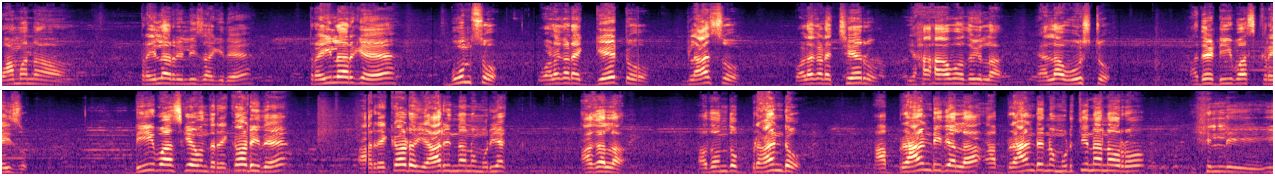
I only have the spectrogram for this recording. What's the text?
ವಾಮನ ಟ್ರೈಲರ್ ರಿಲೀಸ್ ಆಗಿದೆ. ಟ್ರೈಲರ್ಗೆ ಬೂಮ್ಸು, ಒಳಗಡೆ ಗೇಟು, ಗ್ಲಾಸು, ಒಳಗಡೆ ಚೇರು, ಯಾವುದೂ ಇಲ್ಲ. ಎಲ್ಲ ಊಷ್ಟು. ಅದೇ ಡಿ ಬಾಸ್ ಕ್ರೈಸು. ಡಿ ಬಾಸ್ಗೆ ಒಂದು ರೆಕಾರ್ಡ್ ಇದೆ. ಆ ರೆಕಾರ್ಡು ಯಾರಿಂದನೂ ಮುರಿಯೋಕ್ಕೆ ಆಗಲ್ಲ. ಅದೊಂದು ಬ್ರ್ಯಾಂಡು. ಆ ಬ್ರ್ಯಾಂಡ್ ಇದೆಯಲ್ಲ, ಆ ಬ್ರ್ಯಾಂಡನ್ನು ಮುಡ್ತೀನನ್ನೋರು ಇಲ್ಲಿ ಈ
